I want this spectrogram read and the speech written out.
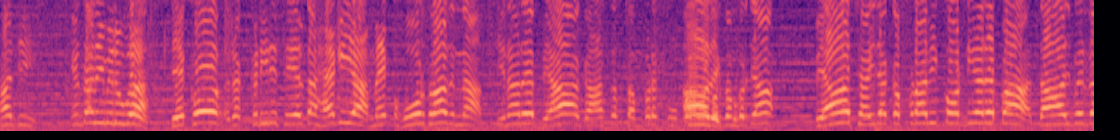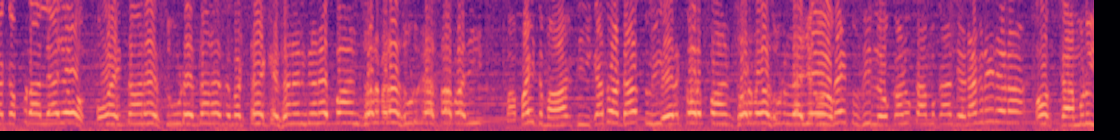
ਹਾਂਜੀ। ਕਿਦਾਂ ਨਹੀਂ ਮਿਲੂਗਾ? ਦੇਖੋ ਰੱਖੜੀ ਦੀ ਸੇਲ ਤਾਂ ਹੈਗੀ ਆ। ਮੈਂ ਇੱਕ ਹੋਰ ਸਲਾਹ ਦਿੰਨਾ। ਜਿਨ੍ਹਾਂ ਦੇ ਵਿਆਹ ਅਗਸਤ ਸਤੰਬਰ ਅਕਤੂਬਰ ਆਹ ਨਵੰਬਰ, ਦੇਖੋ। ਜਾ ਵਿਆਹ ਚਾਹੀ ਦਾ ਕੱਪੜਾ ਵੀ ਕੋਟੀਆਂ ਦੇ ਪਾ। ਦਾਜ ਬੇਰ ਦਾ ਕੱਪੜਾ ਲੈ ਜਾਓ। ਉਹ ਇਦਾਂ ਦੇ ਸੂਟ ਇਦਾਂ ਦੇ ਦੁਪੱਟੇ ਕਿਸੇ ਨੇ ਨਹੀਂ ਦੇਣੇ। 500 ਰੁਪਏ ਦਾ ਸੂਟ ਕਰਤਾ ਭਾਜੀ। ਬਾਬਾ ਜੀ ਦਿਮਾਗ ਠੀਕ ਆ ਤੁਹਾਡਾ? ਤੁਸੀਂ ਬਿਲਕੁਲ 500 ਰੁਪਏ ਦਾ ਸੂਟ ਲੈ ਜਾਓ। ਨਹੀਂ ਤੁਸੀਂ ਲੋਕਾਂ ਨੂੰ ਕੰਮ ਕਾਂ ਦੇਣਾ ਕਿ ਨਹੀਂ ਦੇਣਾ? ਉਹ ਕੰਮ ਨੂੰ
